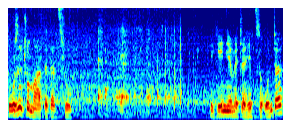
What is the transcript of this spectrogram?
Dosentomate dazu. Wir gehen hier mit der Hitze runter.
